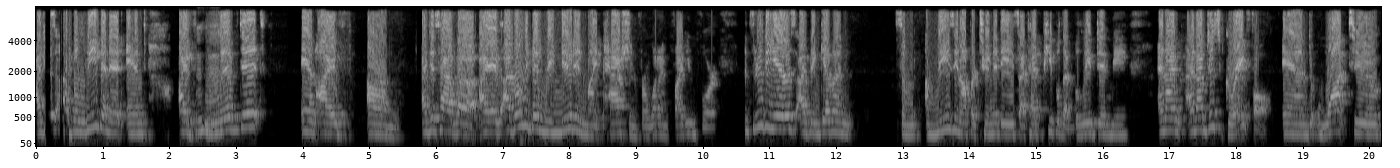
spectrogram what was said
I just I believe in it and I've mm-hmm. lived it and I've um, I just have a, I, I've only been renewed in my passion for what I'm fighting for. And through the years, I've been given some amazing opportunities. I've had people that believed in me, and I'm and I'm just grateful and want to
